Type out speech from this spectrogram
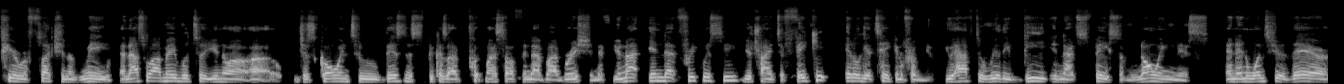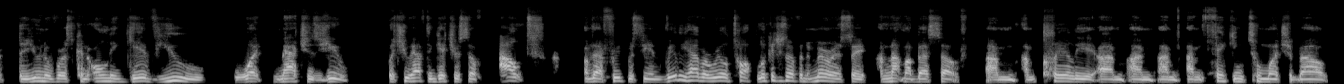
pure reflection of me and that's why i'm able to you know uh, just go into business because i put myself in that vibration if you're not in that frequency you're trying to fake it it'll get taken from you you have to really be in that space of knowingness and then once you're there the universe can only give you what matches you but you have to get yourself out of that frequency and really have a real talk. Look at yourself in the mirror and say, I'm not my best self. I'm, I'm clearly, I'm, I'm, I'm, I'm thinking too much about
